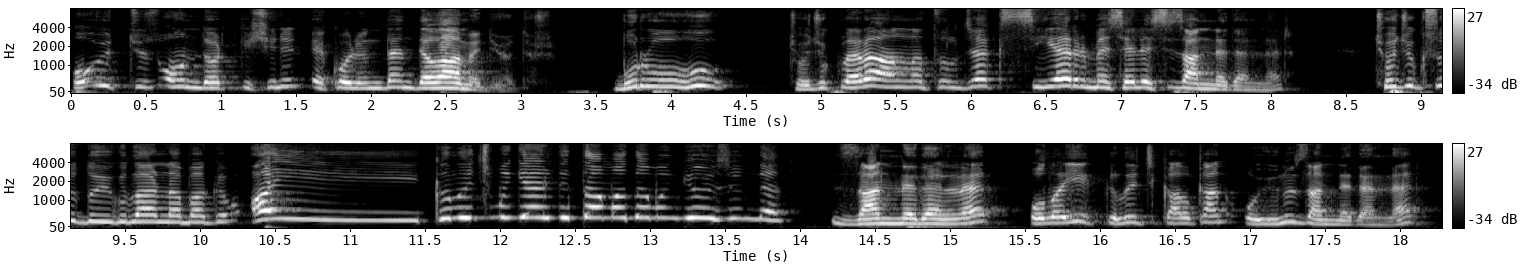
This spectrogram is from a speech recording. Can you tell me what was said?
o 314 kişinin ekolünden devam ediyordur. Bu ruhu çocuklara anlatılacak siyer meselesi zannedenler, çocuksu duygularla bakıp ay kılıç mı geldi tam adamın göğsünden zannedenler, olayı kılıç kalkan oyunu zannedenler,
